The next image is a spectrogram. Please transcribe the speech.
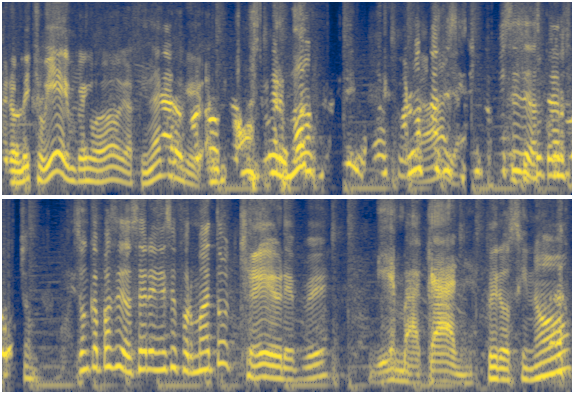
pero lo he hecho bien, pues, weón, al final como que... Pero si son capaces de Tú conoces hacerlo. Si son capaces de hacer en ese formato, chévere, pe. Bien bacán. Pero si no,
